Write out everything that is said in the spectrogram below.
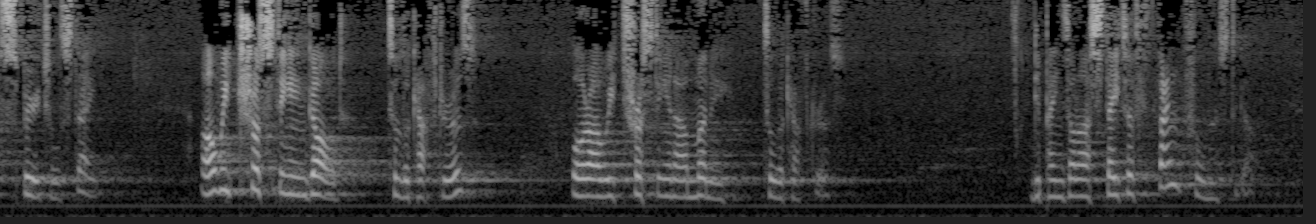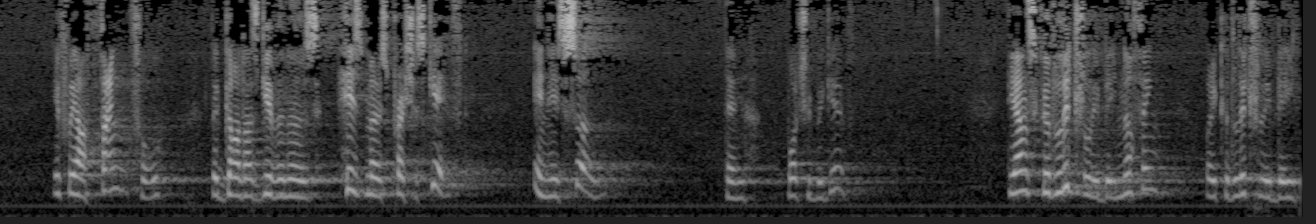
spiritual state. Are we trusting in God to look after us? Or are we trusting in our money to look after us? Depends on our state of thankfulness to God. If we are thankful that God has given us His most precious gift in His Son, then what should we give? The answer could literally be nothing, or it could literally be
